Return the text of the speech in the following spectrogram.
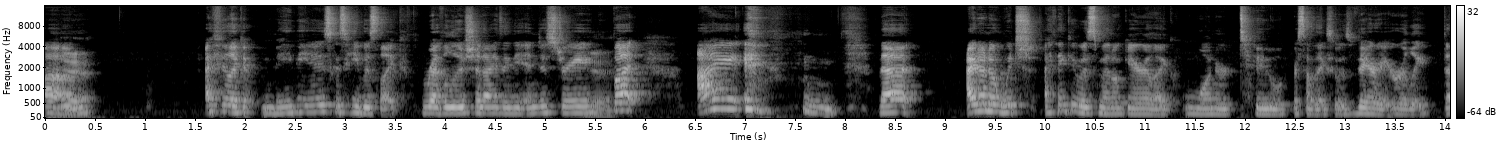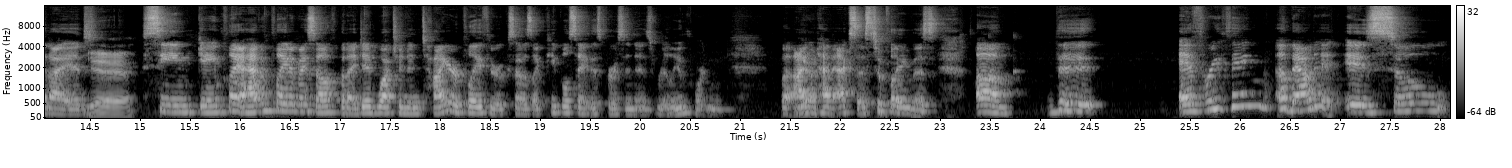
Um, yeah I feel like it, maybe is because he was like revolutionizing the industry. Yeah. But I that I don't know which. I think it was Metal Gear like one or two or something. So it was very early that I had yeah seen gameplay. I haven't played it myself, but I did watch an entire playthrough because I was like, people say this person is really important, but I Yeah. don't have access to playing this. Um, the everything about it is so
